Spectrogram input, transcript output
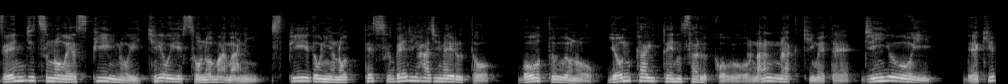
前日の SP の勢いそのままにスピードに乗って滑り始めると、冒頭の4回転サルコーを難なく決めて GOE、出来栄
